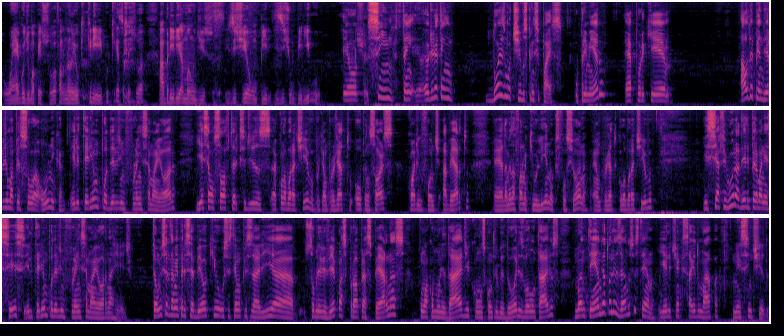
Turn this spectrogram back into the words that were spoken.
o ego de uma pessoa fala, não, eu que criei. Por que essa pessoa abriria mão disso? Existia um, existe um perigo? Eu acha? sim, tem, eu diria que tem dois motivos principais. O primeiro é porque ao depender de uma pessoa única, ele teria um poder de influência maior, e esse é um software que se diz é, colaborativo, porque é um projeto open source, código-fonte aberto, é, da mesma forma que o Linux funciona, é um projeto colaborativo. E se a figura dele permanecesse, ele teria um poder de influência maior na rede. Então, isso ele também percebeu que o sistema precisaria sobreviver com as próprias pernas, com a comunidade, com os contribuidores voluntários, mantendo e atualizando o sistema. E ele tinha que sair do mapa nesse sentido.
